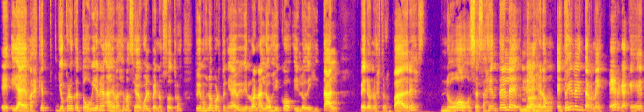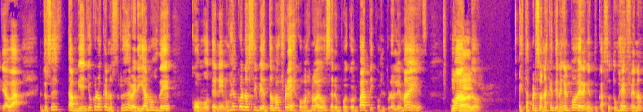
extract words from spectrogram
Eh, y además que yo creo que todo viene además demasiado de golpe. Nosotros tuvimos la oportunidad de vivir lo analógico y lo digital, pero nuestros padres no. O sea, esa gente le, le dijeron, esto es en el internet, verga, ¿qué es? Ya va. Entonces, también yo creo que nosotros deberíamos de, como tenemos el conocimiento más fresco, más nuevo, ser un poco empáticos. El problema es cuando estas personas que tienen el poder, en tu caso tu jefe, ¿no?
